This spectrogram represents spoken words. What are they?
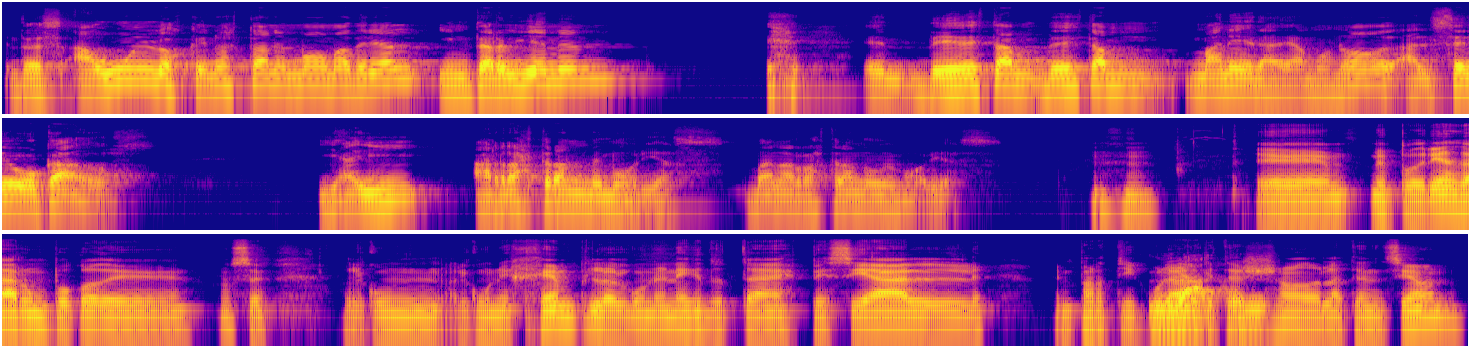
Entonces, aún los que no están en modo material intervienen de esta, de esta manera, digamos, ¿no? al ser evocados. Y ahí arrastran memorias, van arrastrando memorias. Eh, ¿Me podrías dar un poco de, no sé, algún, algún ejemplo, alguna anécdota especial, en particular que te haya llamado la atención?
